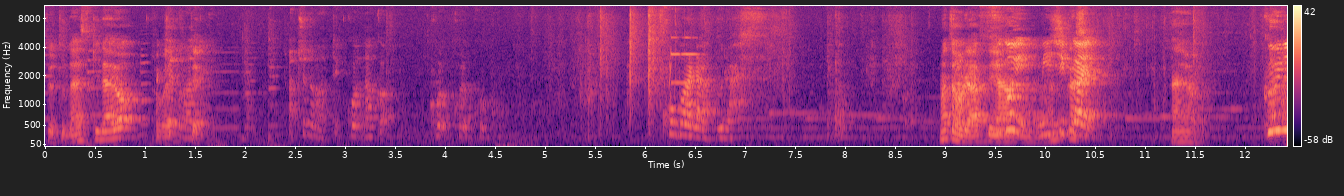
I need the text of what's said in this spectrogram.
ずっと大好きだよ。とか言ってちょっと待ってあちょっと待ってこれなんかこれこれこれ。小腹ブラス。また俺やってやん。すごい短い。何よ国へ帰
